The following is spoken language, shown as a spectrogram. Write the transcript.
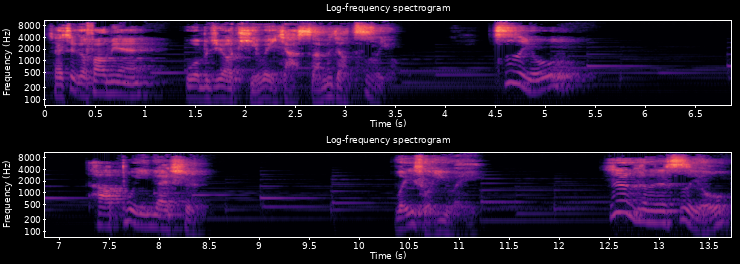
在这个方面。我们就要体会一下什么叫自由。自由，它不应该是为所欲为。任何人的自由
